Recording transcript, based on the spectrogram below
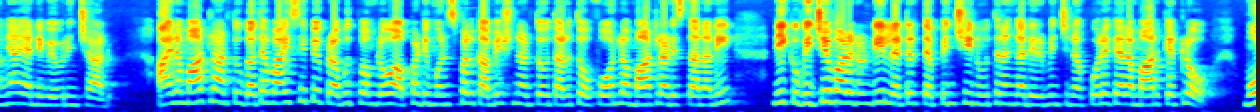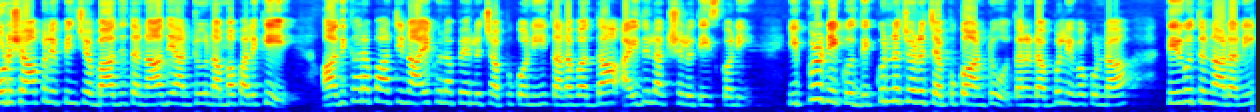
అన్యాయాన్ని వివరించాడు. ఆయన మాట్లాడుతూ గత వైసీపీ ప్రభుత్వంలో అప్పటి మున్సిపల్ కమిషనర్తో తనతో ఫోన్లో మాట్లాడిస్తానని నీకు విజయవాడ నుండి లెటర్ తెప్పించి నూతనంగా నిర్మించిన కూరగాయల మార్కెట్లో మూడు షాపులు ఇప్పించే బాధ్యత నాది అంటూ నమ్మపలికి అధికార పార్టీ నాయకుల పేర్లు చెప్పుకొని తన వద్ద ఐదు లక్షలు తీసుకొని ఇప్పుడు నీకు దిక్కున్న చోట చెప్పుకో అంటూ తన డబ్బులు ఇవ్వకుండా తిరుగుతున్నాడని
